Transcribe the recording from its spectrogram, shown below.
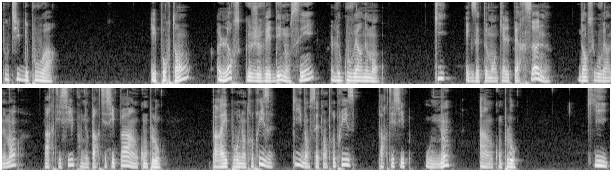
tout type de pouvoir. Et pourtant, lorsque je vais dénoncer le gouvernement, qui exactement, quelle personne dans ce gouvernement participe ou ne participe pas à un complot? Pareil pour une entreprise, qui dans cette entreprise participe ou non à un complot? Qui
